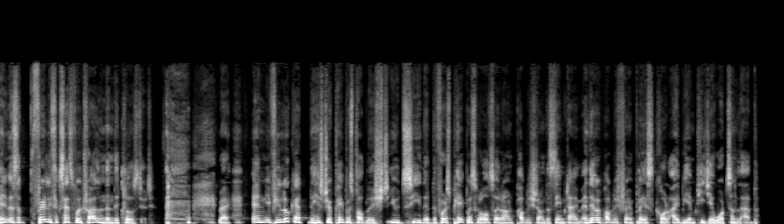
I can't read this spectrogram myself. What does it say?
And it was a fairly successful trial, and then they closed it. right. And if you look at the history of papers published, you'd see that the first papers were also around published around the same time. And they were published from a place called IBM TJ Watson Lab.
